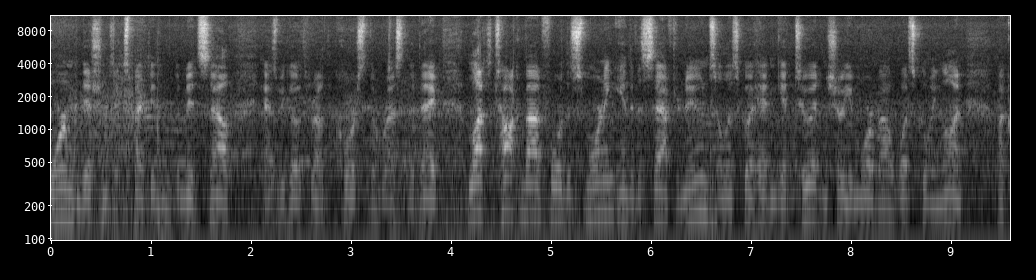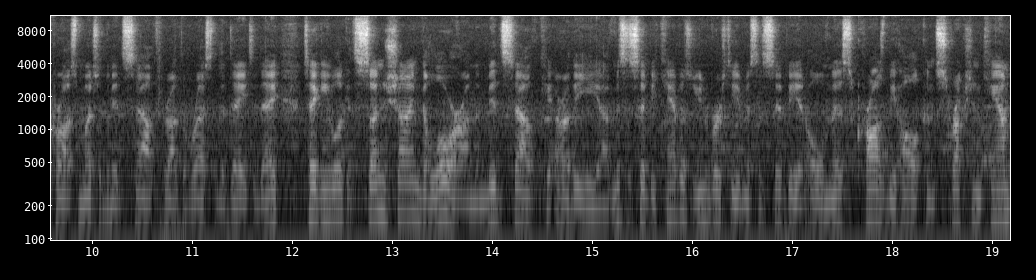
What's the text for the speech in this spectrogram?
warm conditions expected in the mid-south as we go throughout the course of the rest of the day. A lot to talk about for this morning into this afternoon, so let's go ahead and get to it and show you more about what's going on across much of the mid-south throughout the rest of the day today. Taking a look at sunshine galore on the mid-south or the uh, Mississippi campus, University of Mississippi at Ole Miss, Crosby Hall construction cam.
